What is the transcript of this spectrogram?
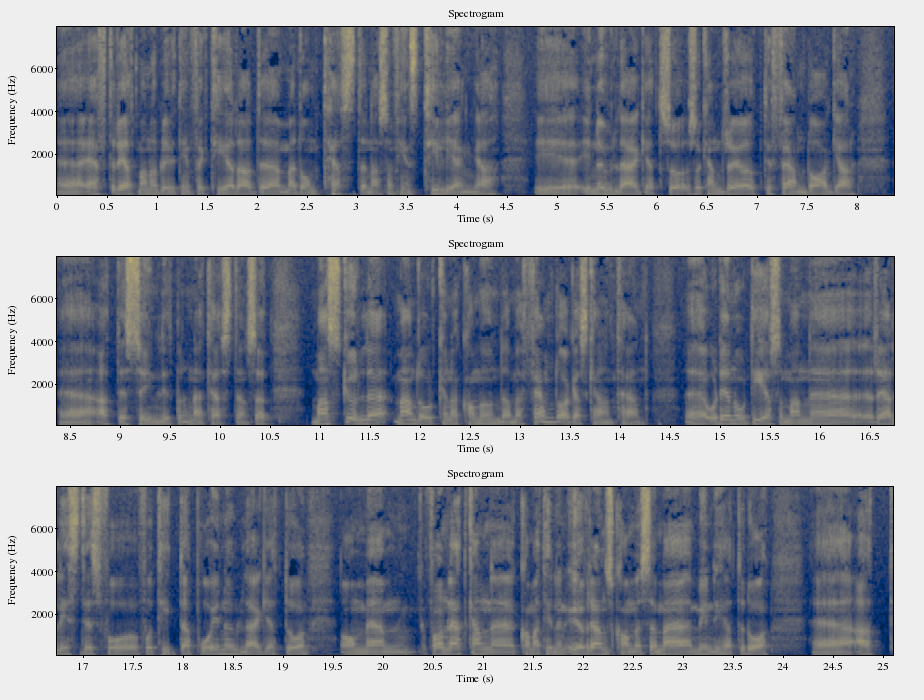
Eh, efter det att man har blivit infekterad eh, med de testerna som finns tillgängliga i, i nuläget så, så kan det dröja upp till fem dagar eh, att det är synligt på den här testen. Så att man skulle med andra ord kunna komma undan med fem dagars karantän. Eh, och det är nog det som man eh, realistiskt får, får titta på i nuläget. Och om ehm, eh, Formel 1 kan komma till en överenskommelse med myndigheter då att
